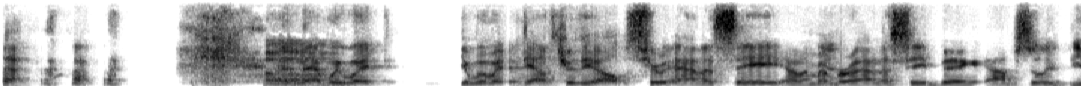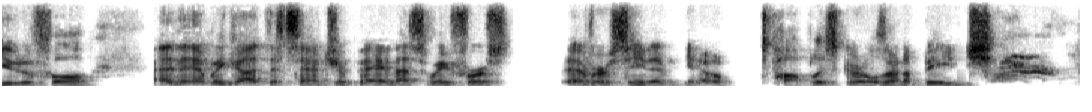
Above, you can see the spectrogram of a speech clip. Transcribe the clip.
and then we oh. went yeah, we went down through the Alps through Annecy, and I remember yeah. Annecy being absolutely beautiful. And then we got to Saint Tropez, and that's when we first ever seen it, you know, topless girls on a beach.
